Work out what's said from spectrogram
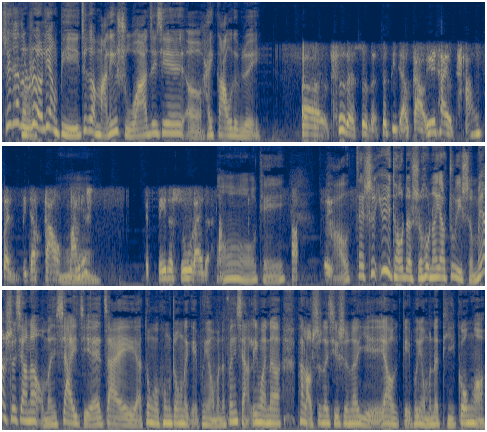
所以它的热量比这个马铃薯啊这些呃还高，对不对？呃，是的，是的，是比较高，因为它有糖分比较高，马铃薯别的食物来的。哦，OK，好对好，在吃芋头的时候呢，要注意什么样事项呢？我们下一节在呃动物空中呢给朋友们的分享。另外呢，潘老师呢其实呢也要给朋友们的提供哦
